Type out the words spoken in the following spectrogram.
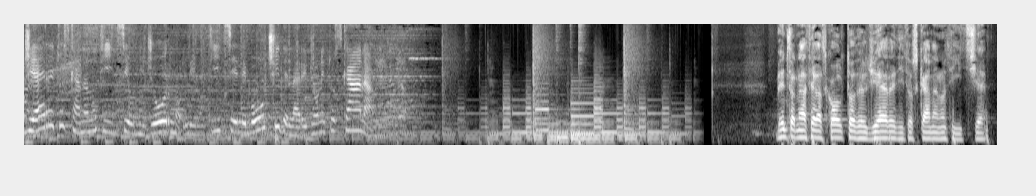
GR Toscana Notizie, ogni giorno le notizie e le voci della regione toscana. Bentornati all'ascolto del GR di Toscana Notizie.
